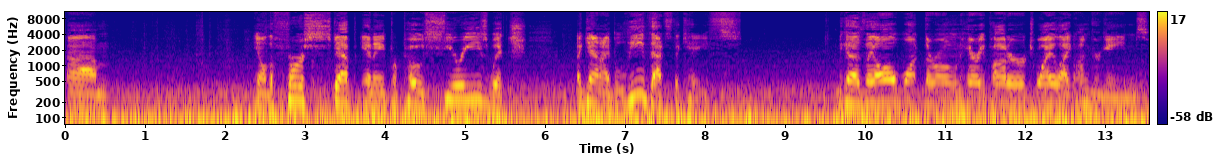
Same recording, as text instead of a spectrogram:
um, you know, the first step in a proposed series, which, again, I believe that's the case because they all want their own Harry Potter, Twilight, Hunger Games.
